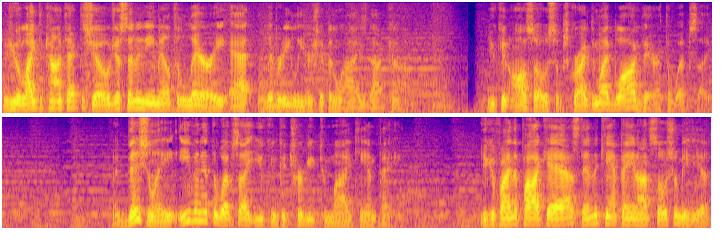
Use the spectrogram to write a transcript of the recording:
If you would like to contact the show, just send an email to Larry at libertyleadershipandlies.com. You can also subscribe to my blog there at the website. Additionally, even at the website, you can contribute to my campaign. You can find the podcast and the campaign on social media.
